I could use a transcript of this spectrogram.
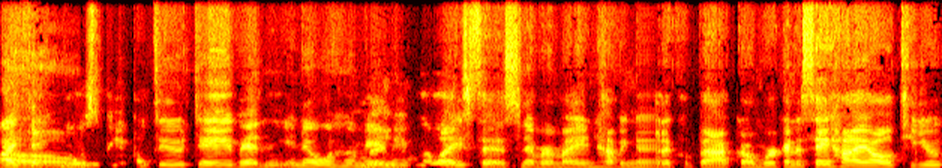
I think um, most people do, Dave. And you know who made me realize this? Never mind having a medical background. We're going to say hi all to you.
